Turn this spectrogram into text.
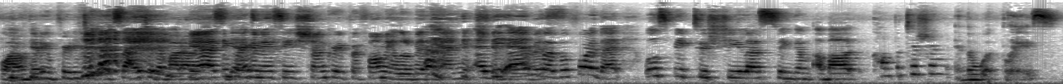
wow, I'm getting pretty excited about our Yeah, I think guest. we're going to see Shankari performing a little bit at the end. at the end, but before that, we'll speak to Sheila Singham about competition in the workplace.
